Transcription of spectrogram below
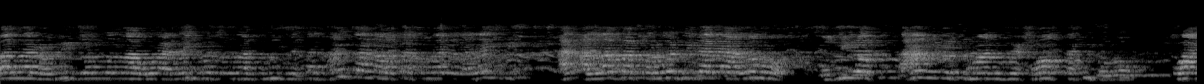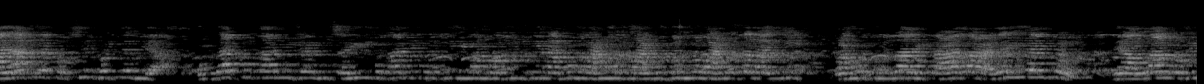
আল্লাহ নবী সাল্লাল্লাহু আলাইহি ওয়াসাল্লাম তুমি যেটা জানতা না ওটা তোমার জানাইছি আর আল্লাহ পাক পরবর্তীকালে আলম ও দিয়া উমদাতু কানি শাইখ সহিহ বুখারী মধ্যে ইমাম রাজুদ্দিন আবু মুহাম্মদ মাহমুদ ইবনে মুহাম্মদ আল-আইনি রহমতুল্লাহ তাআলা আলাইহি আইতো যে আল্লাহ নবী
